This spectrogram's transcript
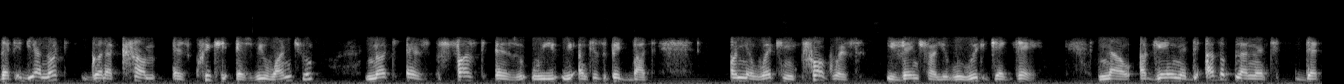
That they are not going to come as quickly as we want to, not as fast as we, we anticipate, but on a work in progress, eventually we will get there. Now, again, the other planet that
